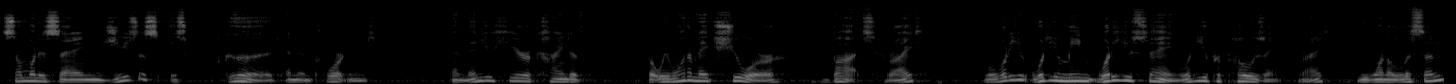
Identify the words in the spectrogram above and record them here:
someone is saying Jesus is good and important, and then you hear a kind of, but we want to make sure, but, right? Well, what do you what do you mean? What are you saying? What are you proposing? Right? You want to listen,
